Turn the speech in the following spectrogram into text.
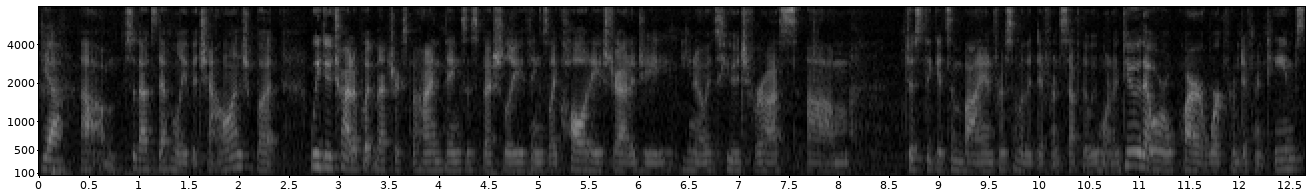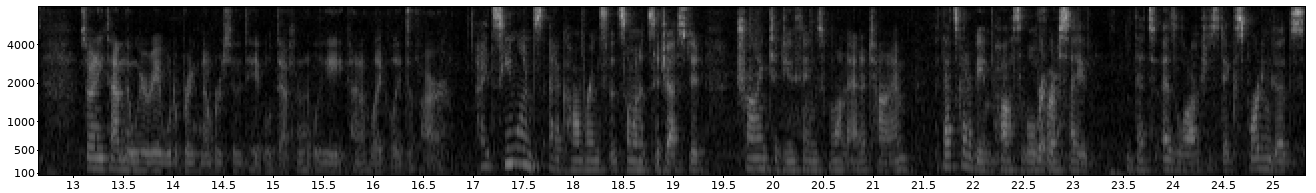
Yeah. Um, so that's definitely the challenge, but we do try to put metrics behind things, especially things like holiday strategy. You know, it's huge for us um, just to get some buy-in for some of the different stuff that we want to do that will require work from different teams. So anytime that we were able to bring numbers to the table, definitely kind of like lights a fire. I'd seen once at a conference that someone had suggested trying to do things one at a time, but that's got to be impossible for a site that's as large as Dick's Sporting Goods.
